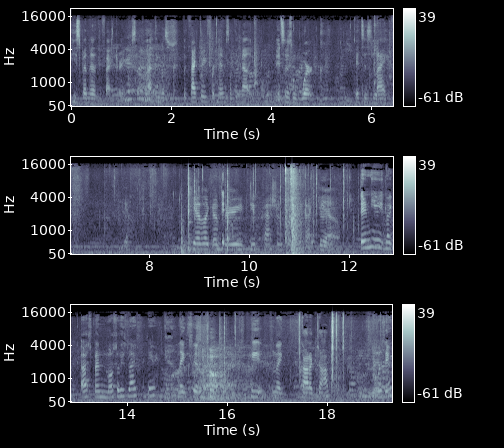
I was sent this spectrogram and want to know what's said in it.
he spent it at the factory. So I think this, the factory for him something valuable. It's his work. It's his life. Yeah. He had like a Di- very deep passion for the factory. Yeah. Didn't he like uh, spend most of his life there? Yeah. Like since he like got a job, he was there.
